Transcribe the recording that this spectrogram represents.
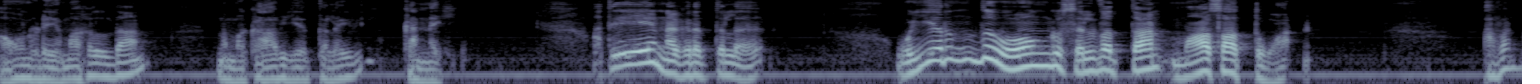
அவனுடைய மகள்தான் நம்ம காவிய தலைவி கண்ணகி. அதே நகரத்தில் உயர்ந்து ஓங்கு செல்வத்தான் மாசாத்துவான். அவன்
